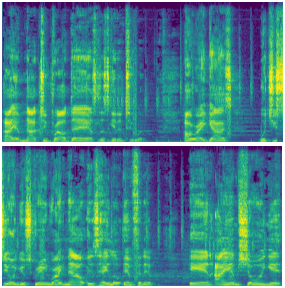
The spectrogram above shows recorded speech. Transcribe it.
I am not too proud to ask. Let's get into it. All right, guys. What you see on your screen right now is Halo Infinite and I am showing it.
